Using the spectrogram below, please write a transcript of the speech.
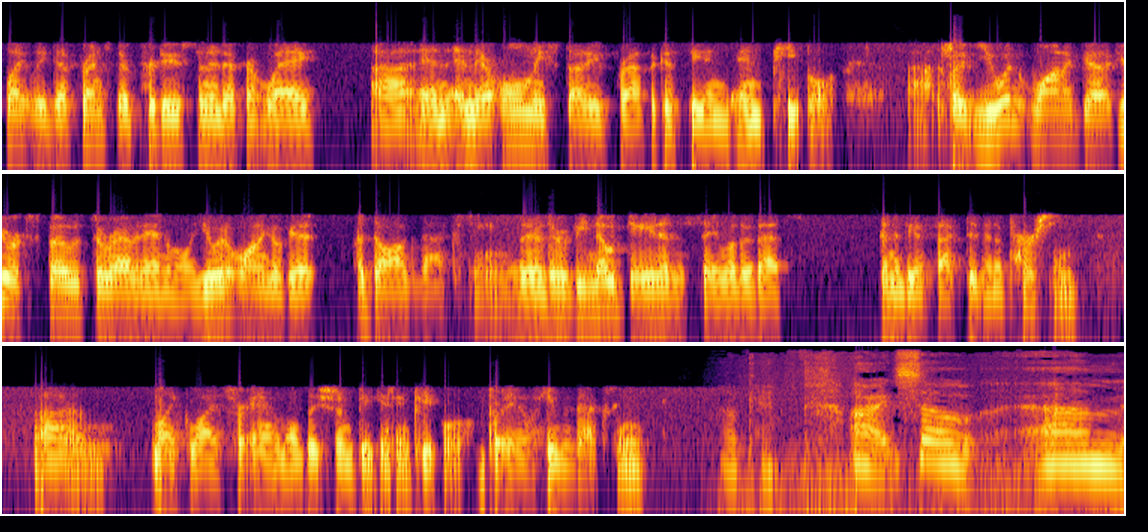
slightly different. They're produced in a different way, uh, and, and they're only studied for efficacy in, in people. Uh, so you wouldn't want to go if you were exposed to a rabid animal. You wouldn't want to go get a dog vaccine. There there would be no data to say whether that's going to be effective in a person. Um, likewise, for animals, they shouldn't be getting people you know human vaccines. Okay. All right. So um,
